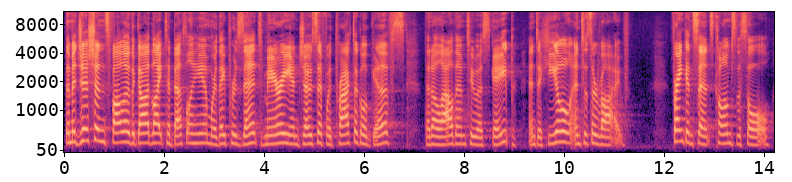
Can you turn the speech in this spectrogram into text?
The magicians follow the godlight to Bethlehem, where they present Mary and Joseph with practical gifts that allow them to escape and to heal and to survive. Frankincense calms the soul.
